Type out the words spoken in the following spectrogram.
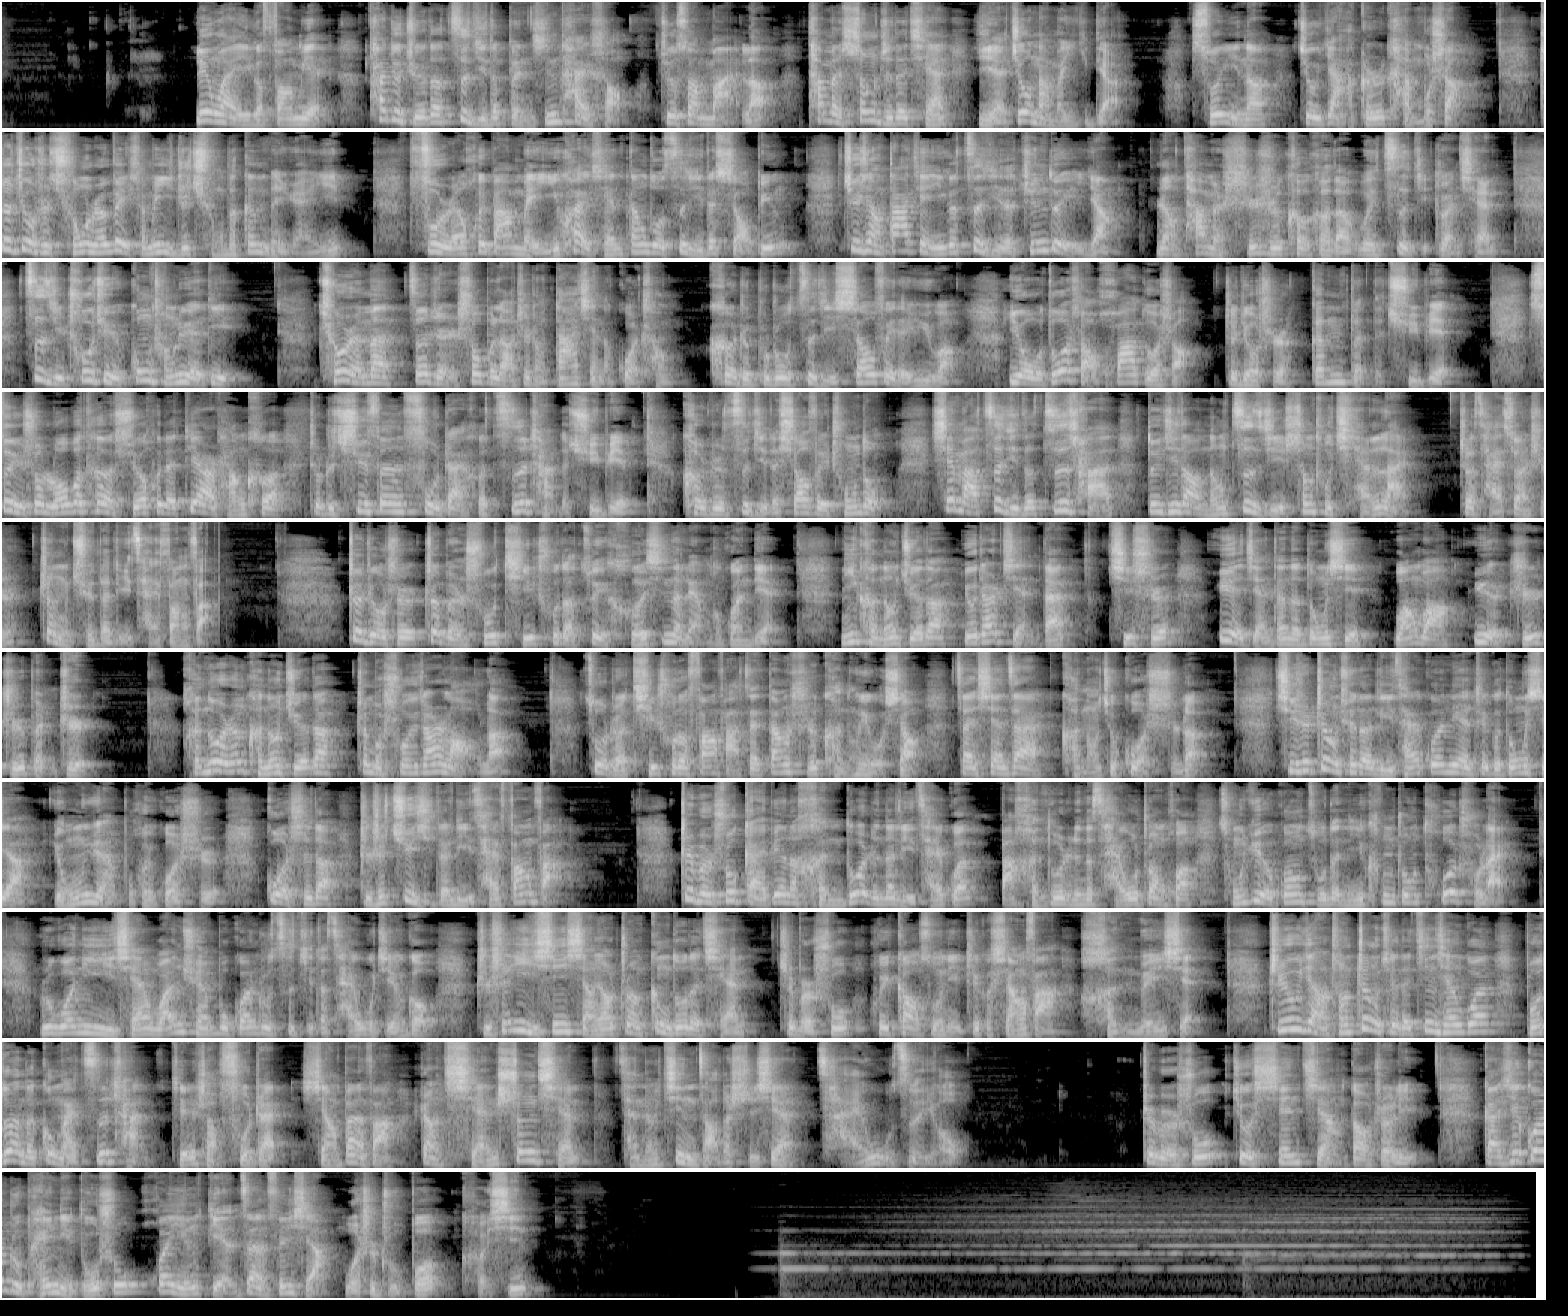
另外一个方面，他就觉得自己的本金太少，就算买了，他们升值的钱也就那么一点儿，所以呢，就压根儿看不上。这就是穷人为什么一直穷的根本原因。富人会把每一块钱当做自己的小兵，就像搭建一个自己的军队一样，让他们时时刻刻的为自己赚钱，自己出去攻城略地。穷人们则忍受不了这种搭建的过程，克制不住自己消费的欲望，有多少花多少，这就是根本的区别。所以说，罗伯特学会的第二堂课就是区分负债和资产的区别，克制自己的消费冲动，先把自己的资产堆积到能自己生出钱来，这才算是正确的理财方法。这就是这本书提出的最核心的两个观点。你可能觉得有点简单，其实越简单的东西，往往越直指本质。很多人可能觉得这么说有点老了。作者提出的方法在当时可能有效，在现在可能就过时了。其实，正确的理财观念这个东西啊，永远不会过时，过时的只是具体的理财方法。这本书改变了很多人的理财观，把很多人的财务状况从月光族的泥坑中拖出来。如果你以前完全不关注自己的财务结构，只是一心想要赚更多的钱，这本书会告诉你这个想法很危险。只有养成正确的金钱观，不断的购买资产，减少负债，想办法让钱生钱，才能尽早的实现财务自由。这本书就先讲到这里，感谢关注陪你读书，欢迎点赞分享，我是主播可心。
